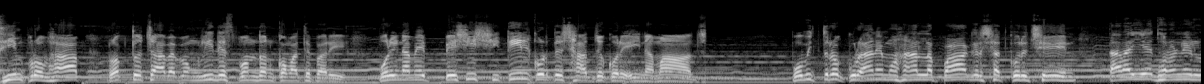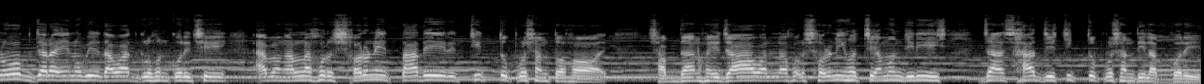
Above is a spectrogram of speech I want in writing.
ঝিম প্রভাব, রক্তচাপ এবং হৃদস্পন্দন কমাতে পারে। পরিণামে পেশি শিথিল করতে সাহায্য করে এই নামাজ। পবিত্র কোরআনে মহান আল্লাহ পাক এরশাদ করেছেন, তারাই এ ধরনের লোক যারা এ নবীর দাওয়াত গ্রহণ করেছে এবং আল্লাহর স্মরণে তাদের চিত্ত প্রশান্ত হয়। সাবধান হয়ে যাও, আল্লাহর স্মরণী হচ্ছে এমন জিনিস যা সাহায্যে চিত্ত প্রশান্তি লাভ করে।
